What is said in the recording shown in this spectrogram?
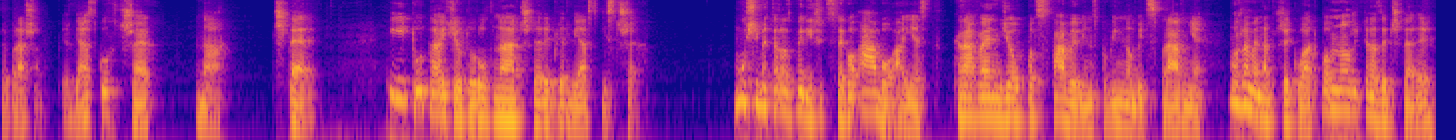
przepraszam, pierwiastków z 3 na 4. I tutaj się to równa 4 pierwiastki z 3. Musimy teraz wyliczyć z tego a, bo a jest krawędzią podstawy, więc powinno być sprawnie. Możemy na przykład pomnożyć razy 4,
